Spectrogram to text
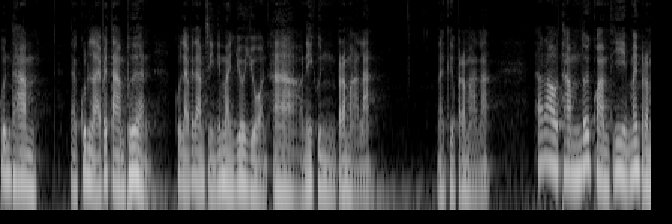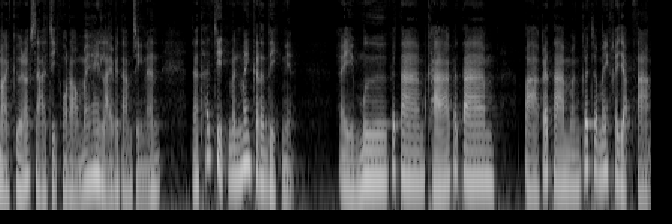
คุณทำนะคุณไหลไปตามเพื่อน คุณไหลไปตามสิ่งที่มายั่วยวนอ้าวนี่คุณประมาทละนะคือประมาทละ ถ้าเราทำด้วยความที่ไม่ประมาทคือรักษาจิตของเราไม่ให้ไหลไปตามสิ่งนั้นนะถ้าจิตมันไม่กระดิกเนี่ยไอ้มือก็ตามขาก็ตามปากก็ตามมันก็จะไม่ขยับตาม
